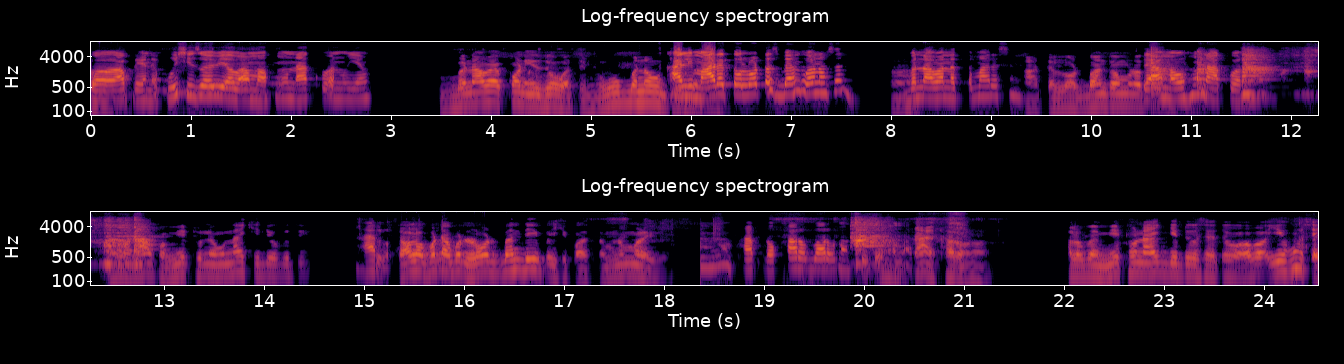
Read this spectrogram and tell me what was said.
આપણે એને પૂછી જોઈએ હવે આમાં શું નાખવાનું એમ. બનાવે કોણ એ જોવો તમે હું બનાવું ખાલી મારે તો લોટ જ બાંધવાનો છે ને. બનાવવાના તમારે છે હા તો લોટ બાંધો હમણાં આમાં શું નાખવાનું? નાખો મીઠું ને હું નાખી દઉં બધી. હાલો. ચાલો ફટાફટ લોટ બાંધી પછી પાછ તમને મળી ગયો ફાફડો ખારો બારો નથી જો તમારે. કાંઈ ખારો ન હાલો ભાઈ મીઠું નાખી દીધું છે તો હવે એ શું છે?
